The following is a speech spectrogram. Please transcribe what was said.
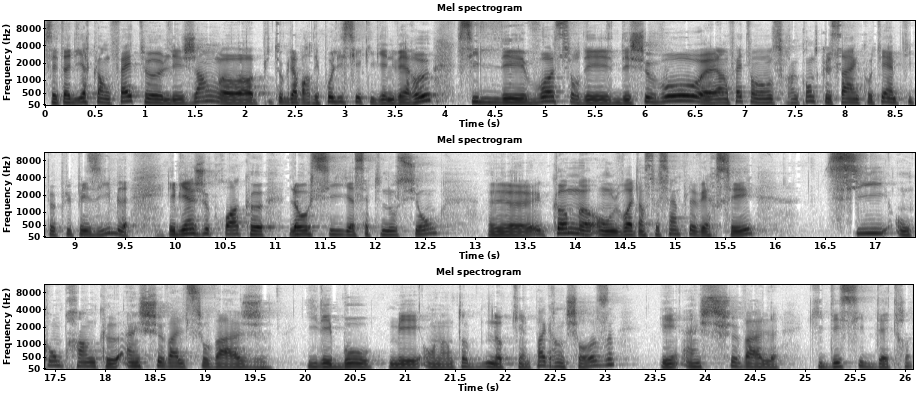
C'est-à-dire qu'en fait, euh, les gens, euh, plutôt que d'avoir des policiers qui viennent vers eux, s'ils les voient sur des, chevaux, euh, en fait, on se rend compte que ça a un côté un petit peu plus paisible. Eh bien, je crois que là aussi, il y a cette notion, comme on le voit dans ce simple verset, si on comprend qu'un cheval sauvage, il est beau, mais on n'obtient pas grand-chose, et un cheval qui décide d'être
